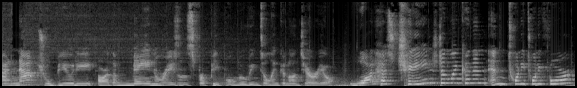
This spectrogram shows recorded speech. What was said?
and natural beauty are the main reasons for people moving to Lincoln, Ontario. What has changed in Lincoln in, in 2024?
